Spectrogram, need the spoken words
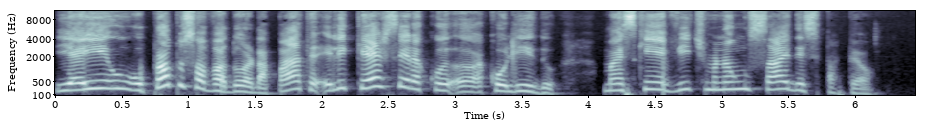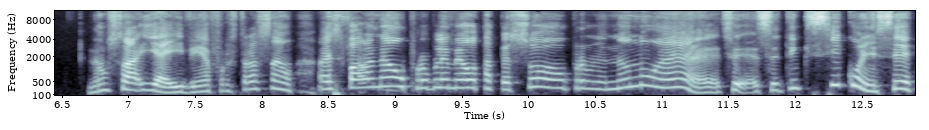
E aí, o, o próprio salvador da pátria, ele quer ser acolhido mas quem é vítima não sai desse papel. Não sai. E aí vem a frustração. Aí você fala: não, o problema é outra pessoa, o problema. Não, não é. Você tem que se conhecer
